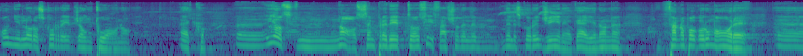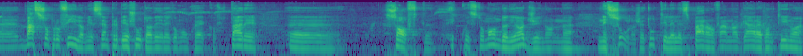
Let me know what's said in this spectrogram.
ogni loro scorreggia un tuono. Ecco, eh, io mm, no, ho sempre detto sì, faccio delle, delle scorreggine, ok, non fanno poco rumore, eh, basso profilo, mi è sempre piaciuto avere comunque, ecco, stare eh, soft. E questo mondo di oggi non nessuno, cioè tutti le, le sparano, fanno a gara continua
